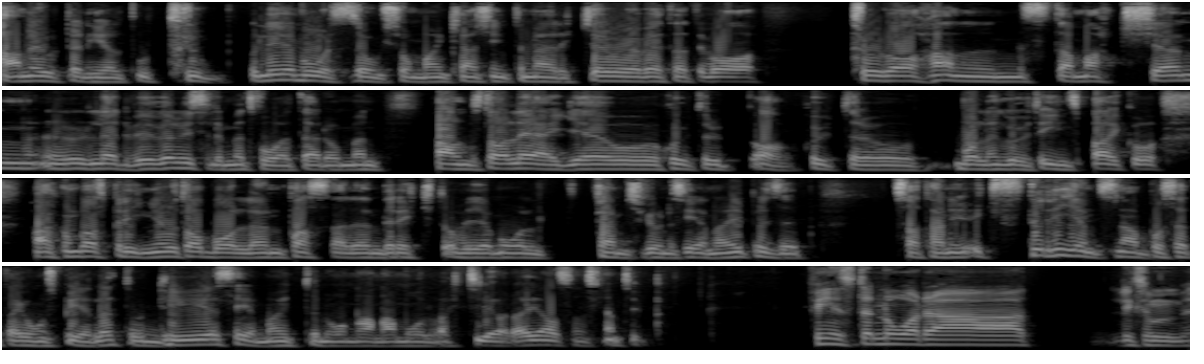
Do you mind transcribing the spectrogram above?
han har gjort en helt otrolig vårsäsong som man kanske inte märker. Och jag vet att det var tror det var Halmstad-matchen. Ledde vi väl visserligen med 2-1 där då, men Halmstad har läge och skjuter, ja, skjuter och bollen går ut i inspark. Och han kommer bara springa och ta bollen, passar den direkt och vi har mål fem sekunder senare i princip. Så att han är extremt snabb på att sätta igång spelet och det ser man inte någon annan målvakt göra i allsvenskan. Typ. Finns det några liksom,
